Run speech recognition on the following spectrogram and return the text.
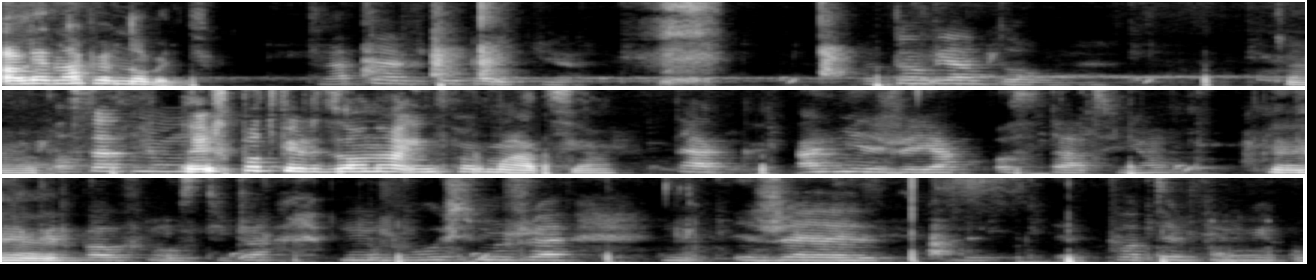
Ale na pewno będzie. Na pewno będzie. No to wiadomo. Tak. Ostatnio To już potwierdzona informacja. Tak, a nie, że jak ostatnio Mhm. nagrywałyśmy u Stitcha, mówiłyśmy, że, że z- po tym filmiku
